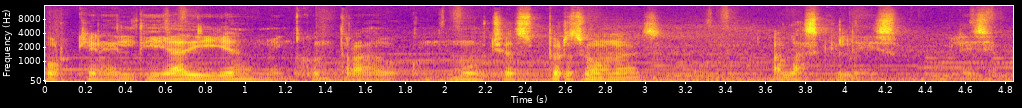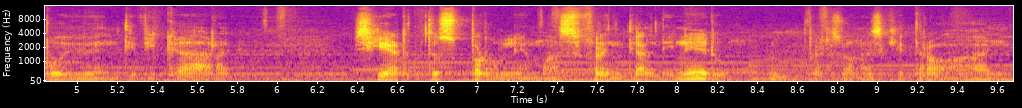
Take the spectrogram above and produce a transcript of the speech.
porque en el día a día me he encontrado con muchas personas a las que les, les he podido identificar ciertos problemas frente al dinero, personas que trabajan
